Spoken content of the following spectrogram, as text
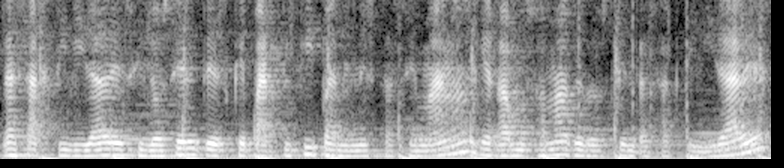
las actividades y los entes que participan en esta semana. Llegamos a más de 200 actividades.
